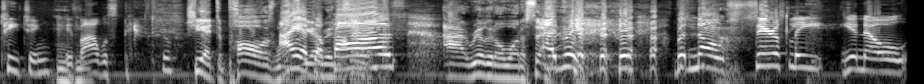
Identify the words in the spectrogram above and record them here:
teaching if mm-hmm. i was still She had to pause. When I she had to already said it. pause. I really don't want to say. I mean, but no, seriously, you know,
